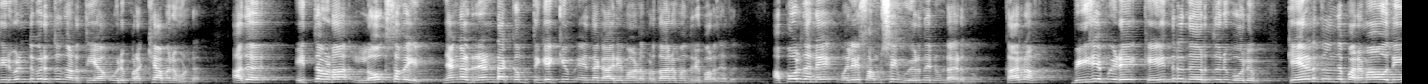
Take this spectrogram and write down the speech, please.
തിരുവനന്തപുരത്ത് നടത്തിയ ഒരു പ്രഖ്യാപനമുണ്ട്. അത് ഇത്തവണ ലോക്സഭയിൽ ഞങ്ങൾ രണ്ടക്കം തികയ്ക്കും എന്ന കാര്യമാണ് പ്രധാനമന്ത്രി പറഞ്ഞത്. അപ്പോൾ തന്നെ വലിയ സംശയം ഉയർന്നിട്ടുണ്ടായിരുന്നു. കാരണം ബി ജെ പിയുടെ കേന്ദ്ര നേതൃത്വത്തിന് പോലും കേരളത്തിൽ നിന്ന് പരമാവധി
